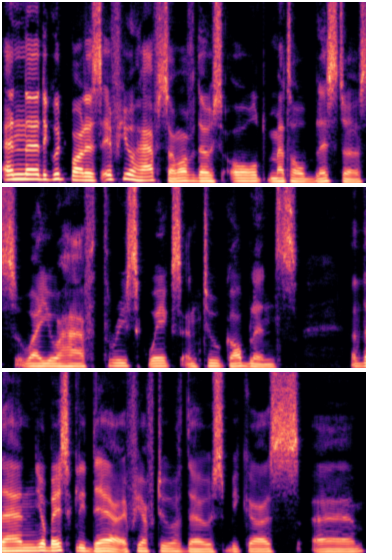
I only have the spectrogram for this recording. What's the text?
and uh, the good part is if you have some of those old metal blisters where you have three squigs and two goblins, then you're basically there if you have two of those because um,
